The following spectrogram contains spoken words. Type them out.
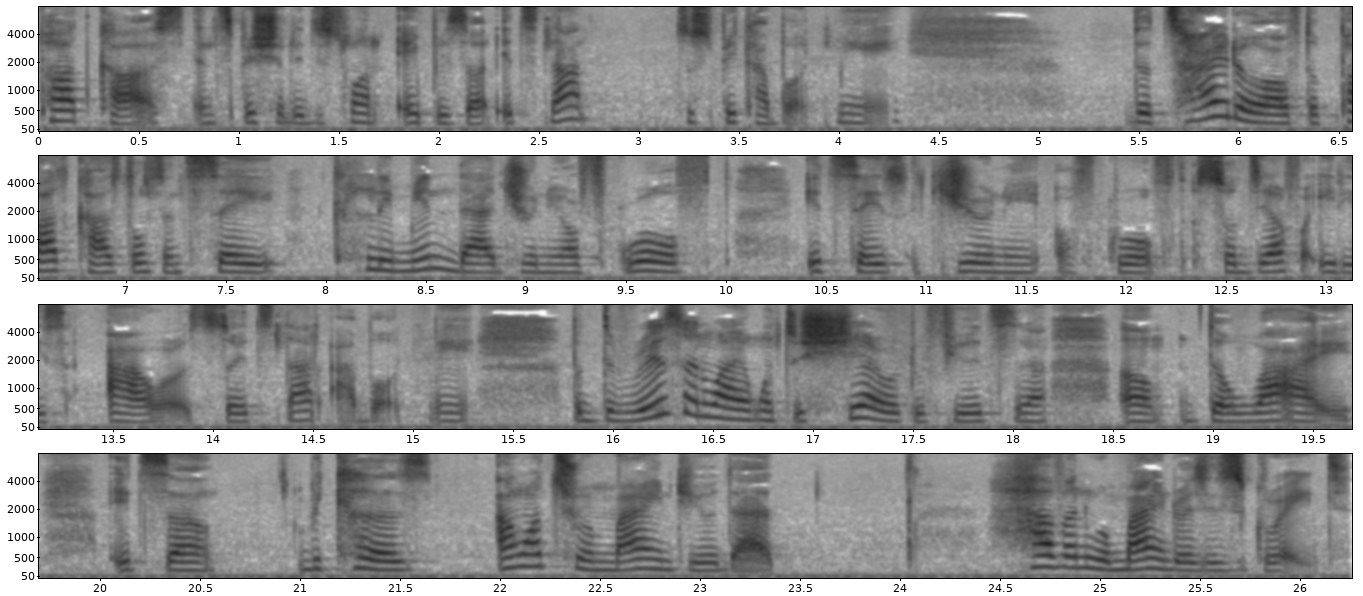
podcast and especially this one episode it's not to speak about me. The title of the podcast doesn't say Cleminda Journey of Growth, it says Journey of Growth. So, therefore, it is ours. So, it's not about me. But the reason why I want to share it with you, it's uh, um, the why. It's uh, because I want to remind you that having reminders is great.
